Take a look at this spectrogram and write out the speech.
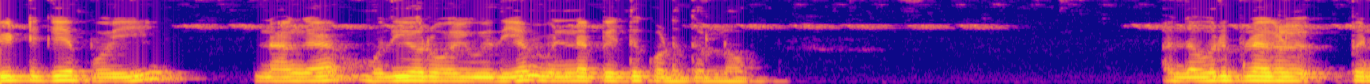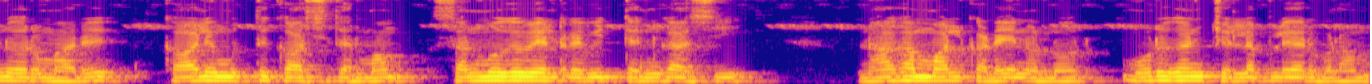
வீட்டுக்கே போய் நாங்கள் முதியோர் ஓய்வூதியம் விண்ணப்பித்து கொடுத்துள்ளோம். அந்த உறுப்பினர்கள் பின்வருமாறு காளிமுத்து காசி தர்மம் சண்முகவேல் ரவி தென்காசி நாகம்மாள் கடையநல்லூர் முருகன் செல்லப்பிள்ளையார்குளம்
